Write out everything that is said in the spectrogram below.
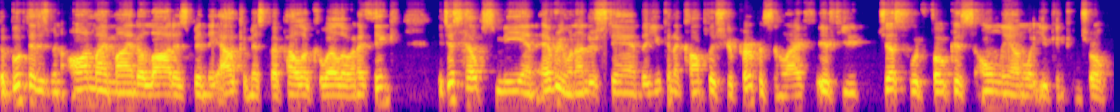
the book that has been on my mind a lot has been The Alchemist by Paulo Coelho, and I think it just helps me and everyone understand that you can accomplish your purpose in life if you just would focus only on what you can control.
